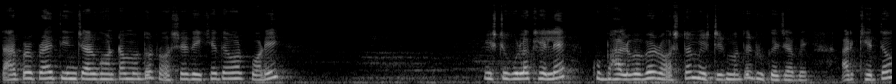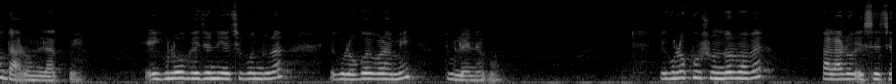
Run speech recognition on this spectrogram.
তারপর প্রায় তিন চার ঘণ্টার মতো রসে রেখে দেওয়ার পরে মিষ্টিগুলো খেলে খুব ভালোভাবে রসটা মিষ্টির মধ্যে ঢুকে যাবে আর খেতেও দারুণ লাগবে। এইগুলোও ভেজে নিয়েছি বন্ধুরা। এগুলোকেও এবার আমি তুলে নেব। এগুলো খুব সুন্দরভাবে কালারও এসেছে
